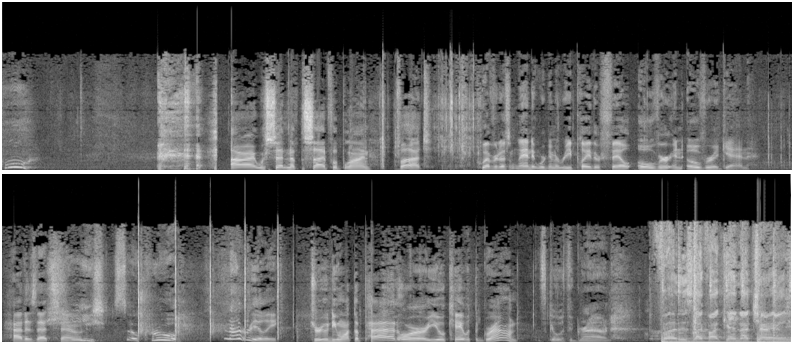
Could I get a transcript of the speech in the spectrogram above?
Whew. All right, we're setting up the side flip line, but whoever doesn't land it, we're gonna replay their fail over and over again. How does that sound? Sheesh, so cruel. Not really. Drew, do you want the pad or are you okay with the ground? Let's go with the ground. For this life I cannot change.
